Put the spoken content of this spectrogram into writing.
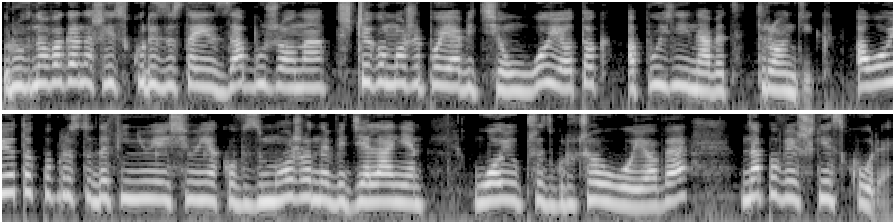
równowaga naszej skóry zostaje zaburzona, z czego może pojawić się łojotok, a później nawet trądzik. A łojotok po prostu definiuje się jako wzmożone wydzielanie łoju przez gruczoły łojowe na powierzchnię skóry.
